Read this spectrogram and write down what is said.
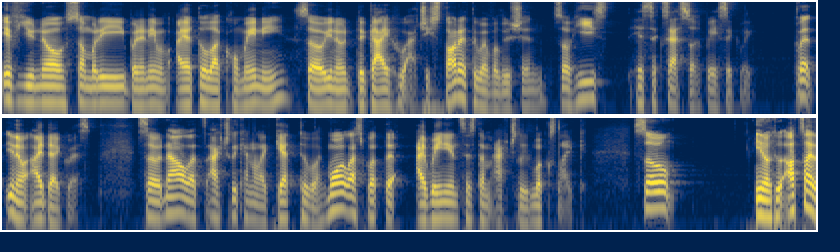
if you know somebody by the name of Ayatollah Khomeini, so, you know, the guy who actually started the revolution, so he's his successor, basically. But, you know, I digress. So now let's actually kind of like get to like more or less what the Iranian system actually looks like. So you know, to outside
